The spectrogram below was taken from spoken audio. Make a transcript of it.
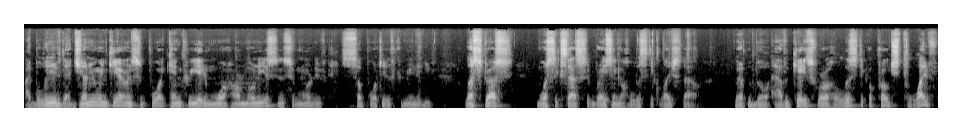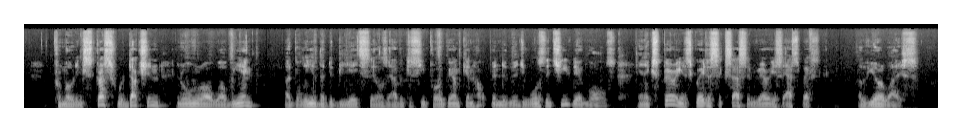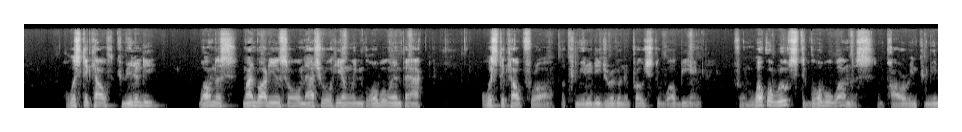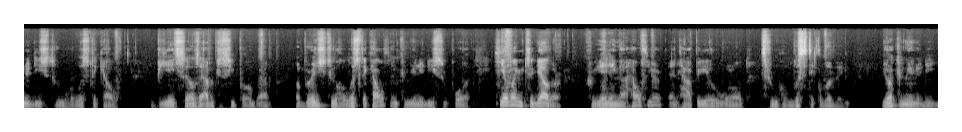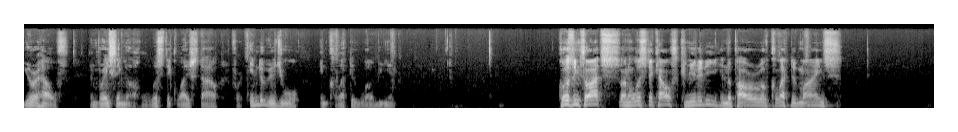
I believe that genuine care and support can create a more harmonious and supportive, supportive community. Less stress, more success, embracing a holistic lifestyle. Grandpa Bill advocates for a holistic approach to life, promoting stress reduction and overall well being. I believe that the BH Sales Advocacy Program can help individuals achieve their goals and experience greater success in various aspects of your lives. Holistic health, community, wellness, mind, body, and soul, natural healing, global impact, holistic help for all, a community driven approach to well being, from local roots to global wellness, empowering communities through holistic health. The BH Sales Advocacy Program, a bridge to holistic health and community support, healing together, creating a healthier and happier world through holistic living. Your community, your health, embracing a holistic lifestyle for individual and collective well being. Closing thoughts on holistic health, community, and the power of collective minds.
